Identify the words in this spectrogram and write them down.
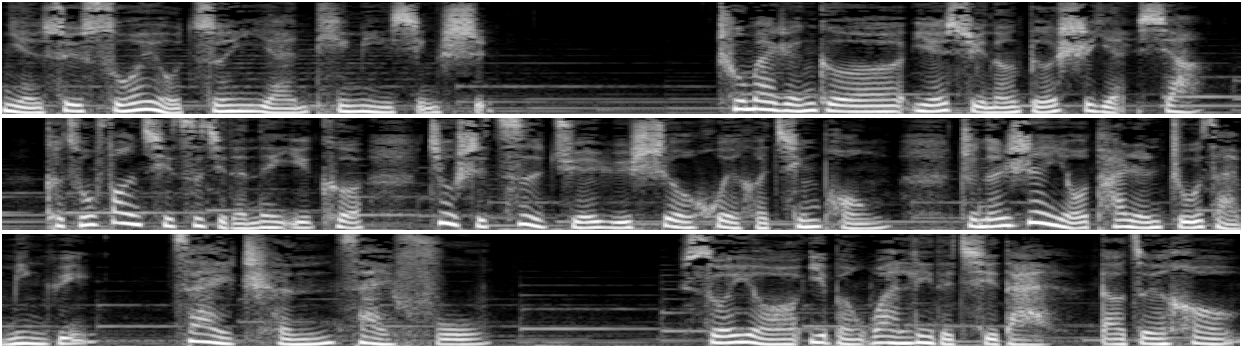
碾碎所有尊严，听命行事。出卖人格也许能得势眼下。可从放弃自己的那一刻，就是自绝于社会和亲朋，只能任由他人主宰命运，再沉再浮。所有一本万利的期待，到最后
